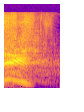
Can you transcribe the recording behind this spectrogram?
Ah!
